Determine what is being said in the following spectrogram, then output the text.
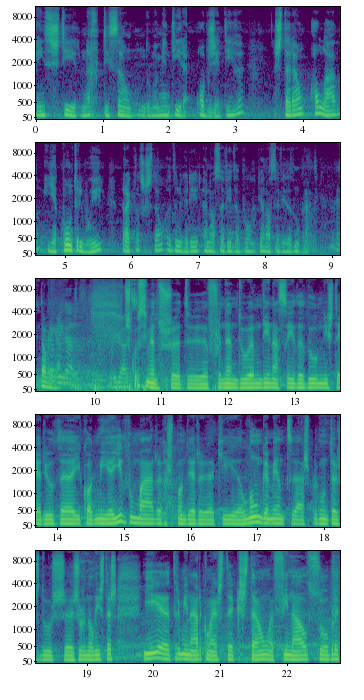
a insistir na repetição de uma mentira objetiva, estarão ao lado e a contribuir para aqueles que estão a denegrir a nossa vida pública e a nossa vida democrática. Muito obrigado. obrigado. Esclarecimentos de Fernando Medina à saída do Ministério da Economia e do Mar, a responder aqui longamente às perguntas dos jornalistas e a terminar com esta questão, afinal, sobre uh,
